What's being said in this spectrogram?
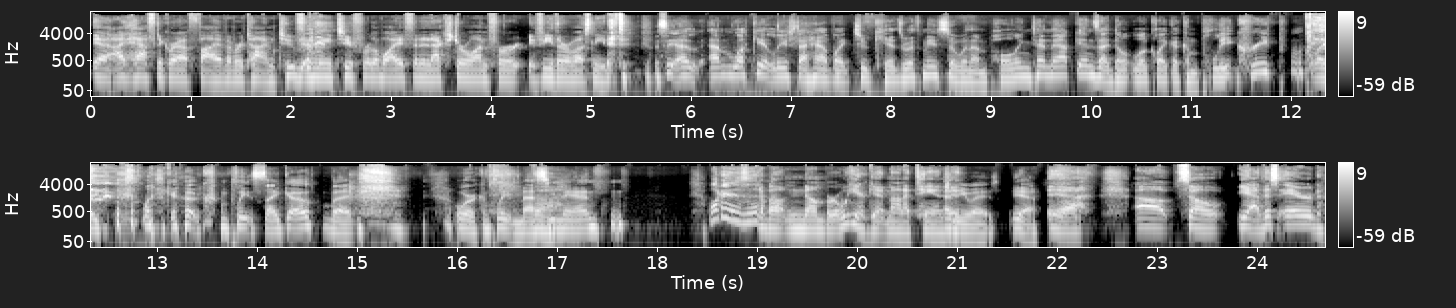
yeah, I have to grab five every time. Two for Yeah. me, two for the wife, and an extra one for if either of us need it. See, I, I'm lucky. At least I have like two kids with me, so when I'm pulling ten napkins, I don't look like a complete creep, like like a complete psycho, but or a complete messy man. What is it about number? We are getting on a tangent. Anyways, yeah, Yeah. Uh, so, yeah, this aired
